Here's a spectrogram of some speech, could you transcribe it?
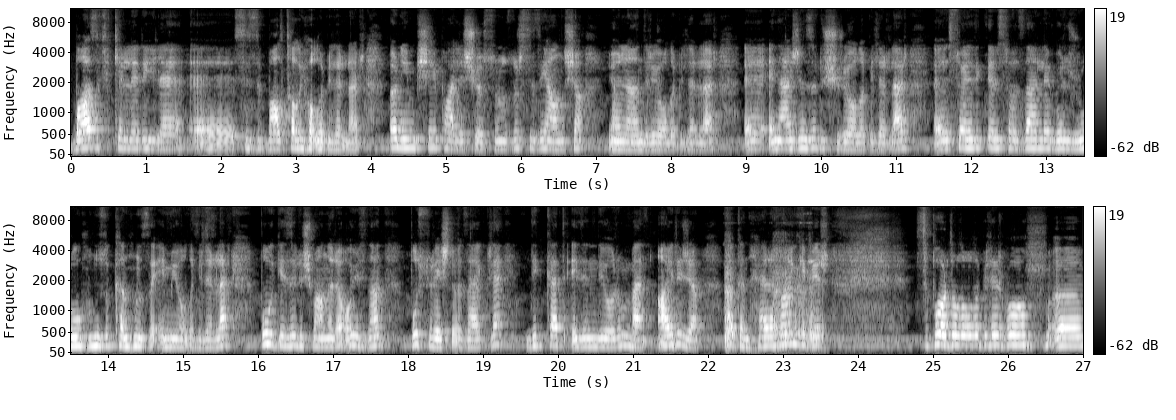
bazı fikirleriyle e, sizi baltalıyor olabilirler. Örneğin bir şey paylaşıyorsunuzdur, sizi yanlışa yönlendiriyor olabilirler. E, enerjinizi düşürüyor olabilirler. E, söyledikleri sözlerle böyle ruhunuzu, kanınızı emiyor olabilirler. Bu gizli düşmanlara o yüzden bu süreçte özellikle dikkat edin diyorum ben. Ayrıca bakın herhangi bir spor dalı olabilir bu. E,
